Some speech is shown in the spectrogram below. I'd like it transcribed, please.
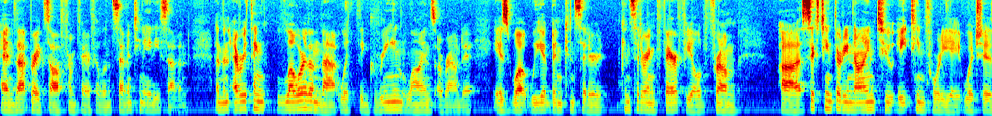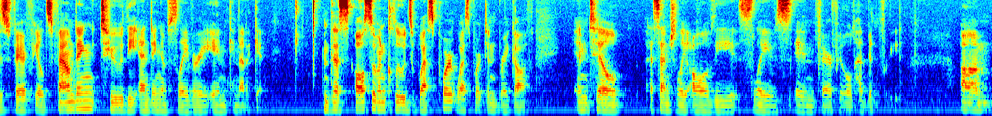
and that breaks off from Fairfield in 1787. And then everything lower than that, with the green lines around it, is what we have been considered considering Fairfield from uh, 1639 to 1848, which is Fairfield's founding to the ending of slavery in Connecticut. This also includes Westport. Westport didn't break off until essentially all of the slaves in Fairfield had been freed. Um,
